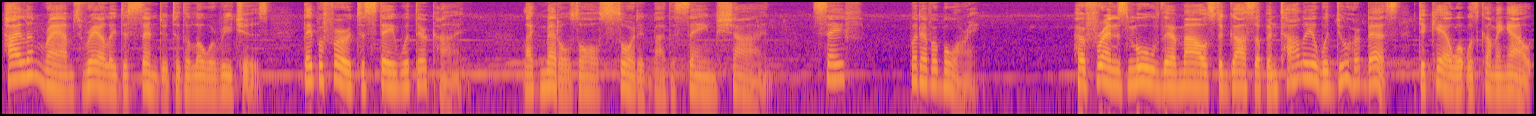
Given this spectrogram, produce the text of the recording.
Highland rams rarely descended to the lower reaches. They preferred to stay with their kind, like metals all sorted by the same shine, safe but ever boring. Her friends moved their mouths to gossip, and Talia would do her best to care what was coming out.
